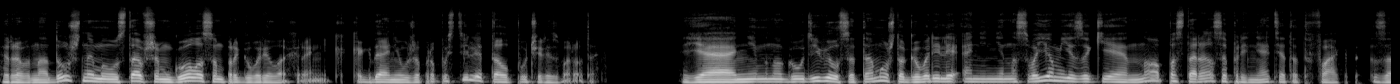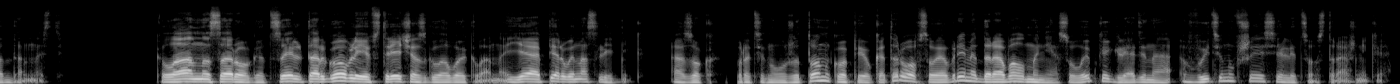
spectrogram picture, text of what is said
Равнодушным и уставшим голосом проговорил охранник, когда они уже пропустили толпу через ворота. Я немного удивился тому, что говорили они не на своем языке, но постарался принять этот факт за данность. «Клан Носорога. Цель торговли и встреча с главой клана. Я первый наследник». Азок Протянул жетон, копию которого в свое время даровал мне, с улыбкой глядя на вытянувшееся лицо стражника.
